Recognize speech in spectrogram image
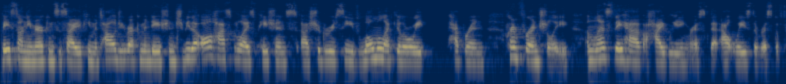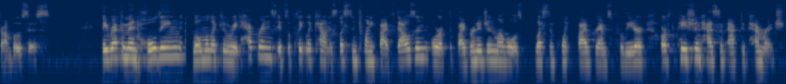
based on the American Society of Hematology recommendation should be that all hospitalized patients uh, should receive low molecular weight heparin preferentially unless they have a high bleeding risk that outweighs the risk of thrombosis. They recommend holding low molecular weight heparins if the platelet count is less than 25,000 or if the fibrinogen level is less than 0.5 grams per liter or if the patient has some active hemorrhage.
